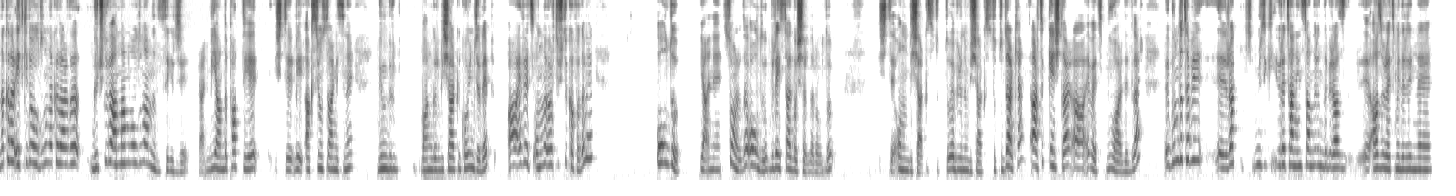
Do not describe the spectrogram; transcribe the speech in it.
ne kadar etkili olduğunu, ne kadar da güçlü ve anlamlı olduğunu anladı seyirci. Yani bir anda pat diye işte bir aksiyon sahnesine gümbür bangır bir şarkı koyunca rap, aa evet onunla örtüştü kafada ve oldu. Yani sonra da oldu. Bireysel başarılar oldu. İşte onun bir şarkısı tuttu, öbürünün bir şarkısı tuttu derken artık gençler aa evet bu var dediler. Ve bunda tabii e, rock müzik üreten insanların da biraz e, az üretmeleriyle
